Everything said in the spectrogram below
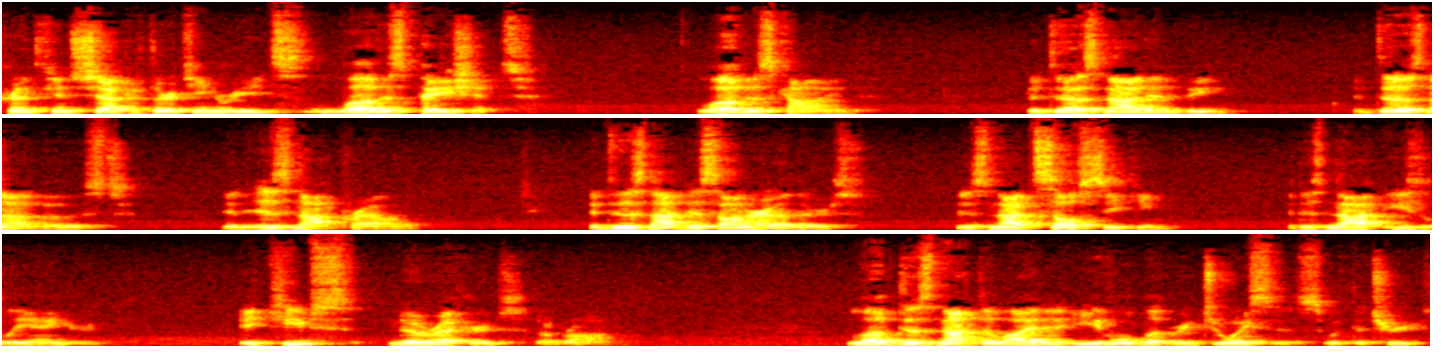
Corinthians chapter 13 reads, Love is patient. Love is kind. It does not envy. It does not boast. It is not proud. It does not dishonor others. It is not self seeking. It is not easily angered. It keeps no records of wrong. Love does not delight in evil, but rejoices with the truth.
